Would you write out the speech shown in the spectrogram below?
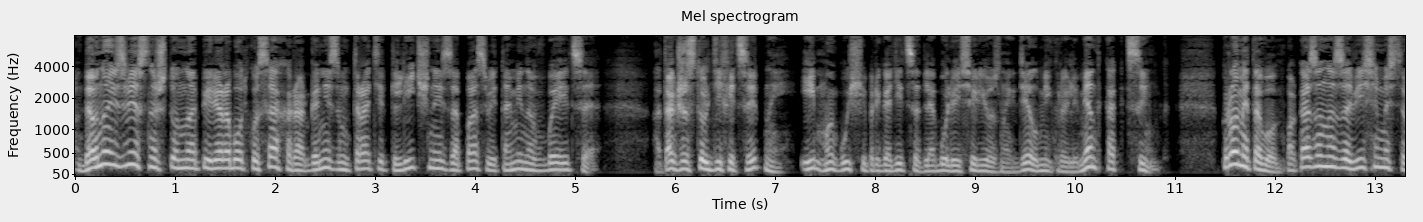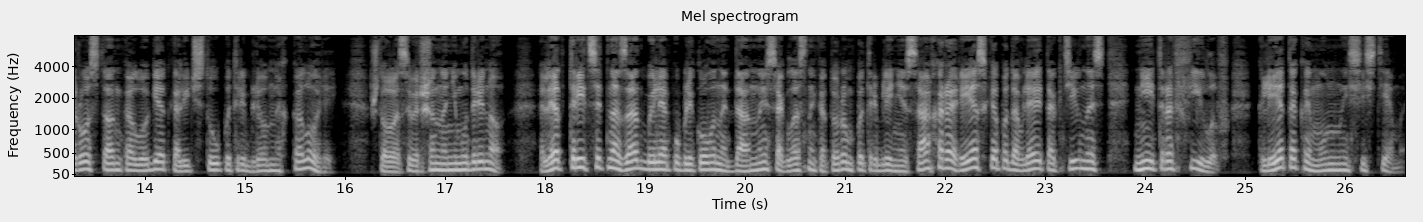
Давно известно, что на переработку сахара организм тратит личный запас витаминов В и С, а также столь дефицитный и могущий пригодиться для более серьезных дел микроэлемент, как цинк. Кроме того, показана зависимость роста онкологии от количества употребленных калорий, что совершенно не мудрено. Лет 30 назад были опубликованы данные, согласно которым потребление сахара резко подавляет активность нейтрофилов, клеток иммунной системы.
